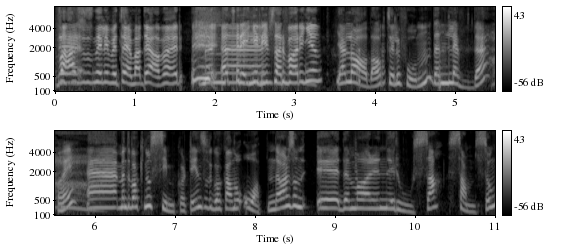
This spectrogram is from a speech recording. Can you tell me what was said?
vær så snill, inviter meg til avhør. Jeg eh, trenger livserfaringen. Jeg lada opp telefonen. Den levde. Oi. Eh, men det var ikke noe SIM-kort inn, så det går ikke an å åpne. Det var en sånn, eh, den var en rosa Samsung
